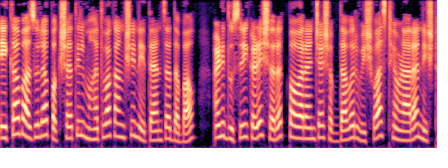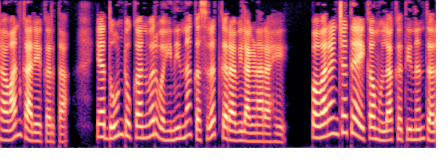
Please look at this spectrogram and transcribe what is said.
एका बाजूला पक्षातील महत्वाकांक्षी नेत्यांचा दबाव आणि दुसरीकडे शरद पवारांच्या शब्दावर विश्वास ठेवणारा निष्ठावान कार्यकर्ता या दोन टोकांवर वहिनींना कसरत करावी लागणार आहे. पवारांच्या त्या एका मुलाखतीनंतर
